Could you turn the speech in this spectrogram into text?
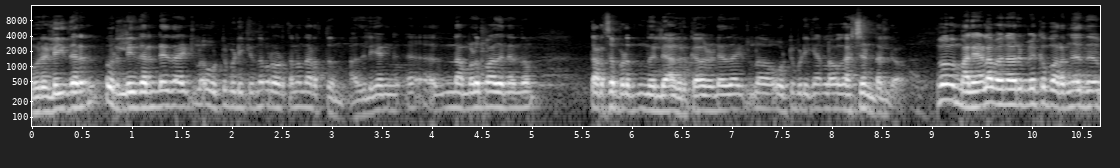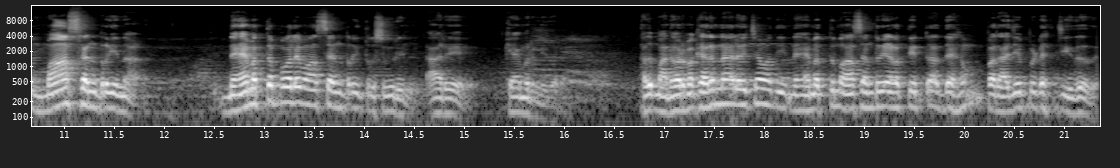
മുരളീധരൻ മുരളീധരന്റെതായിട്ടുള്ള വോട്ട് പിടിക്കുന്ന പ്രവർത്തനം നടത്തും. അതിൽ നമ്മളിപ്പോൾ അതിനൊന്നും തടസ്സപ്പെടുത്തുന്നില്ല. അവർക്ക് അവരുടേതായിട്ടുള്ള വോട്ട് പിടിക്കാനുള്ള അവകാശം ഉണ്ടല്ലോ. ഇപ്പോൾ മലയാള മനോരമയൊക്കെ പറഞ്ഞത് മാസ് എൻട്രി എന്നാണ്. നേമത്തെ പോലെ മാസ് എൻട്രി തൃശ്ശൂരിൽ ആര്? കെ മുരളീധരൻ. അത് മനോരമക്കാരൻ ആലോചിച്ചാൽ മതി. നേമത്ത് മാസ് എൻട്രി നടത്തിയിട്ട് അദ്ദേഹം പരാജയപ്പെടുകയാണ് ചെയ്തത്.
